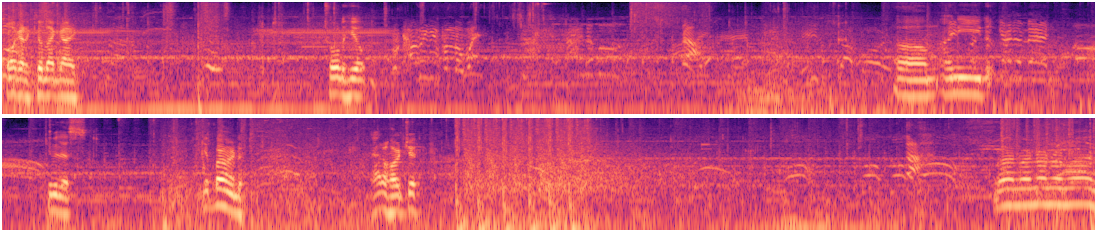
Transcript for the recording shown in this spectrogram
Oh, I gotta kill that guy. Troll to heal. We're coming in from the west. Um, I need. Give me this. Get burned. That'll hurt you. Run, run, run, run, run.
